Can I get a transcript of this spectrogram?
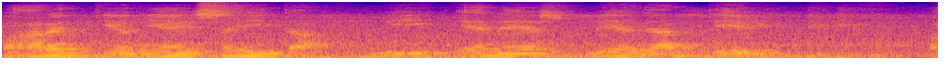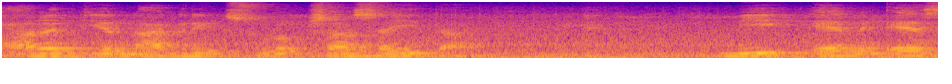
ભારતીય ન્યાય સંહિતા બી એન એસ બે હજાર તેવીસ ભારતીય નાગરિક સુરક્ષા સંહિતા બી એન એસ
